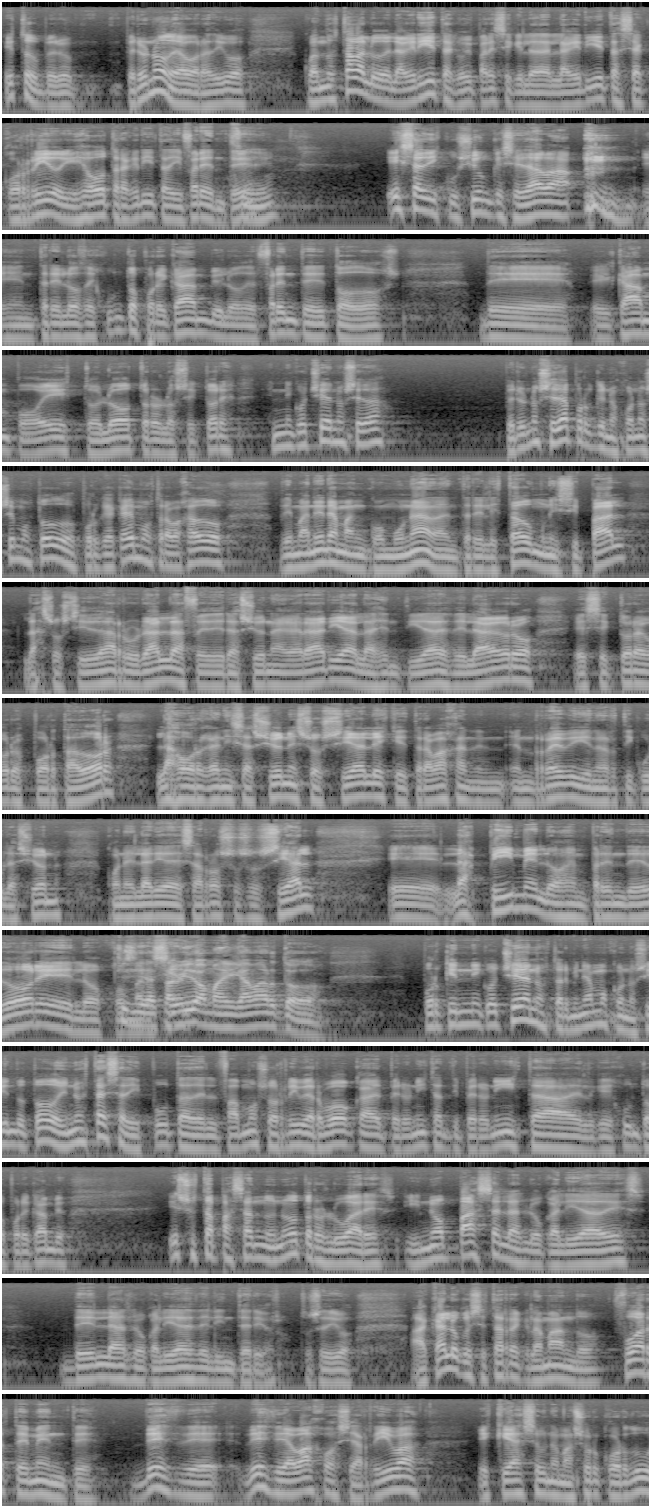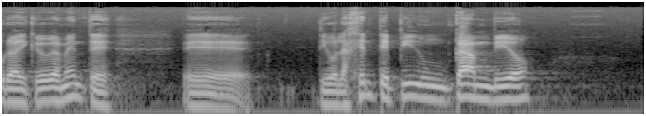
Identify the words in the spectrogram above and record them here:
Esto, pero, pero no de ahora, digo, cuando estaba lo de la grieta, que hoy parece que la, la grieta se ha corrido y es otra grieta diferente, Sí. esa discusión que se daba entre los de Juntos por el Cambio y los del Frente de Todos, de el campo, esto, lo otro, los sectores, en Necochea no se da. Pero no se da porque nos conocemos todos, porque acá hemos trabajado de manera mancomunada entre el Estado municipal, la sociedad rural, la Federación Agraria, las entidades del agro, el sector agroexportador, las organizaciones sociales que trabajan en, en red y en articulación con el área de desarrollo social, eh, las pymes, los emprendedores, los Sí, sí, ha comerciantes. sabido amalgamar todo. Porque en Necochea nos terminamos conociendo todos y no está esa disputa del famoso River Boca, el peronista antiperonista, el que juntos por el cambio. Eso está pasando en otros lugares y no pasa en las localidades de las localidades del interior. Entonces digo, acá lo que se está reclamando fuertemente desde, desde abajo hacia arriba es que haya una mayor cordura y que obviamente, eh, digo, la gente pide un cambio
